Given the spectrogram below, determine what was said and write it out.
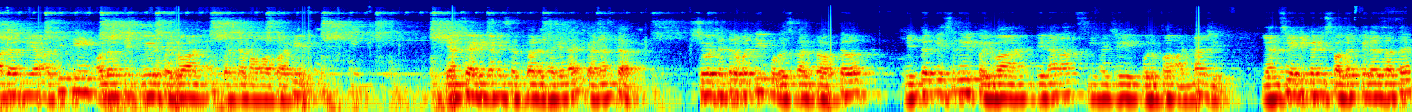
आदरणीय अतिथी ऑलिम्पिक वीर पैलवान बंडामामा पाटील. यांच्या ठिकाणी सत्कार झालेला आहे. त्यानंतर शिवछत्रपती पुरस्कार प्राप्त हिंद केसरी पैलवान दीनानाथ सिंहजी उर्फ अण्णाजी यांचे या ठिकाणी स्वागत केलं जात आहे.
